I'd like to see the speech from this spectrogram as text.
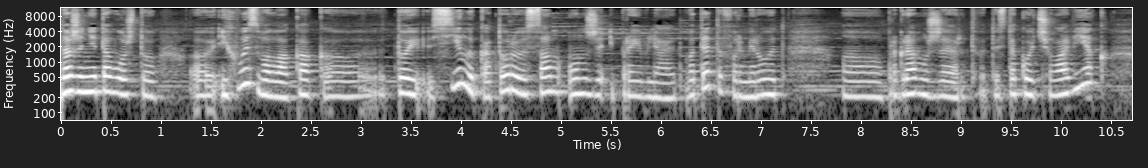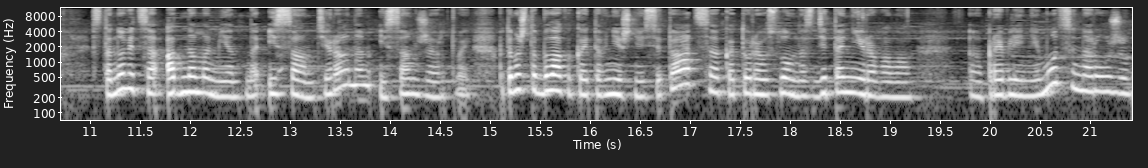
даже не того, что их вызвало, как э, той силы, которую сам он же и проявляет. Вот это формирует э, программу жертвы. То есть такой человек становится одномоментно и сам тираном, и сам жертвой. Потому что была какая-то внешняя ситуация, которая условно сдетонировала проявление эмоций наружу.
